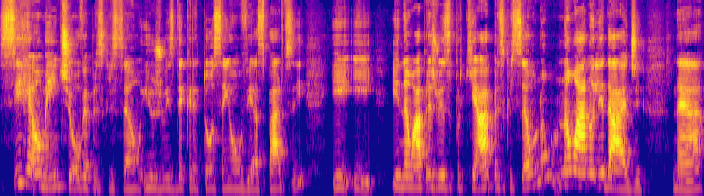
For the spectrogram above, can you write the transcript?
se realmente houve a prescrição e o juiz decretou sem ouvir as partes e, e, e, e não há prejuízo porque há prescrição, não, não há nulidade, né?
